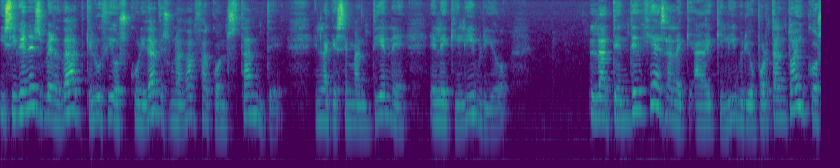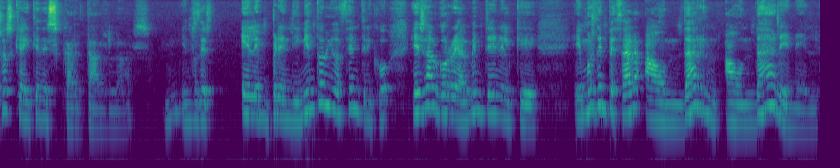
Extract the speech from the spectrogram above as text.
y si bien es verdad que luz y oscuridad es una danza constante en la que se mantiene el equilibrio, la tendencia es al, equilibrio, por tanto hay cosas que hay que descartarlas. entonces, el emprendimiento biocéntrico es algo realmente en el que hemos de empezar a ahondar, a en él.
